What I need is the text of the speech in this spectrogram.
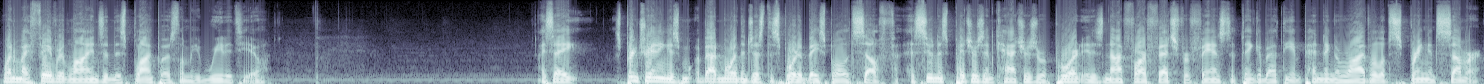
One of my favorite lines in this blog post, let me read it to you. I say, Spring training is about more than just the sport of baseball itself. As soon as pitchers and catchers report, it is not far fetched for fans to think about the impending arrival of spring and summer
